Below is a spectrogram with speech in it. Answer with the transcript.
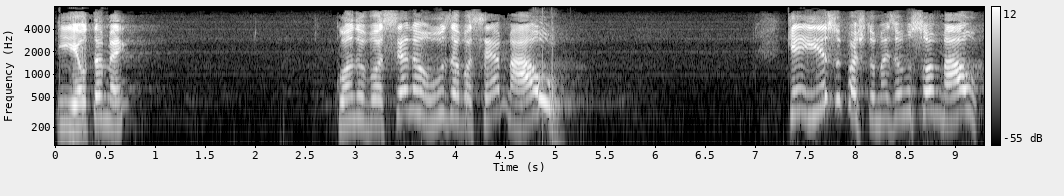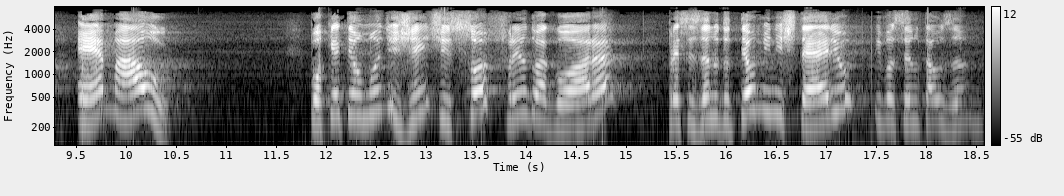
E eu também. Quando você não usa, você é mal. Que isso, pastor? Mas eu não sou mal. É mal. Porque tem um monte de gente sofrendo agora, precisando do teu ministério e você não está usando.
